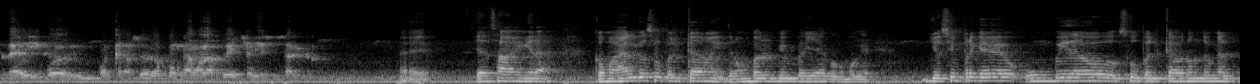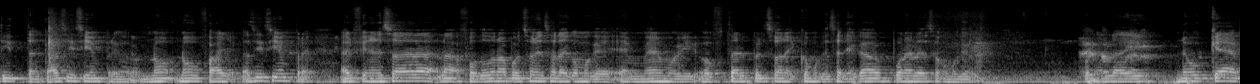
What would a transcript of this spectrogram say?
ready por, porque nosotros pongamos la fecha y eso salga. Eh, ya saben, mira, como algo súper caro y tiene un valor bien bellaco, como que yo siempre que veo un video súper cabrón de un artista, casi siempre, cabrón, no, no falla, casi siempre, al final sale la, foto de una persona y sale como que en memory of tal persona, y como que sería cabrón poner eso, como que ponerle ahí, no cap.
